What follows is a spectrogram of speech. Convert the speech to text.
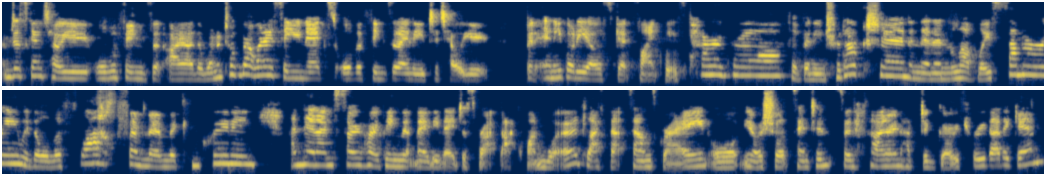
I'm just going to tell you all the things that I either want to talk about when I see you next or the things that I need to tell you. But anybody else gets like this paragraph of an introduction and then a lovely summary with all the fluff and then the concluding. And then I'm so hoping that maybe they just write back one word, like that sounds great, or, you know, a short sentence so that I don't have to go through that again.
